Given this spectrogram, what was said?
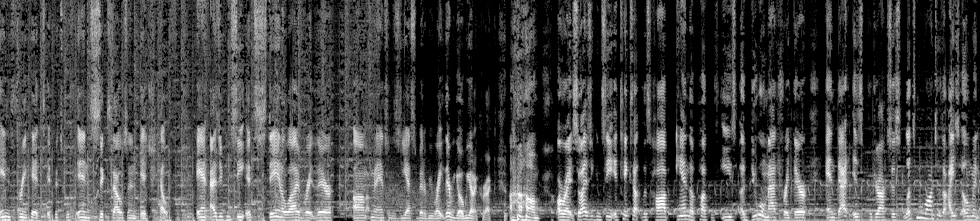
in three hits if it's within 6,000-ish health. And as you can see, it's staying alive right there. Um, I'm gonna answer this yes, better be right. There we go, we got it correct. Um, alright, so as you can see, it takes out this Hob and the Puck with ease, a dual match right there, and that is Quadraxis. Let's move on to the Ice Element,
